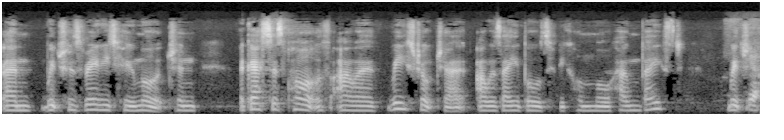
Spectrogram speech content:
um, which was really too much. And I guess as part of our restructure, I was able to become more home based, which Yeah.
